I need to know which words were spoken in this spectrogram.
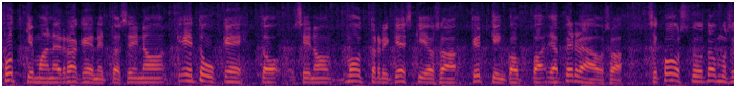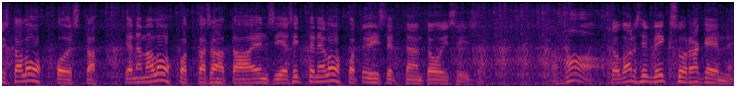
putkimainen rakennetta. Siinä on etukehto, siinä on moottori keskiosa, kytkinkoppa ja peräosa. Se koostuu tuommoisista lohkoista ja nämä lohkot kasataan ensin ja sitten ne lohkot yhdistetään toisiinsa. Ahaa. Se on varsin viksu rakenne.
